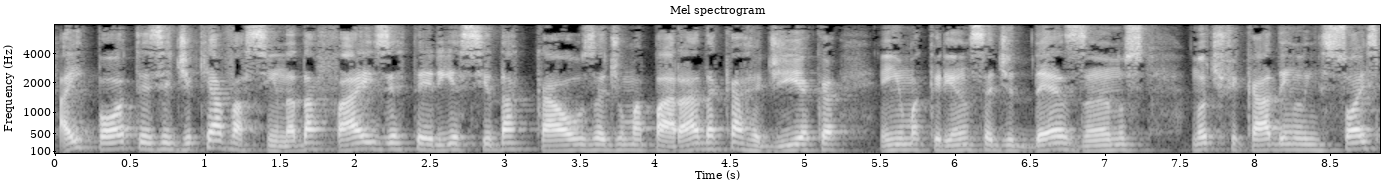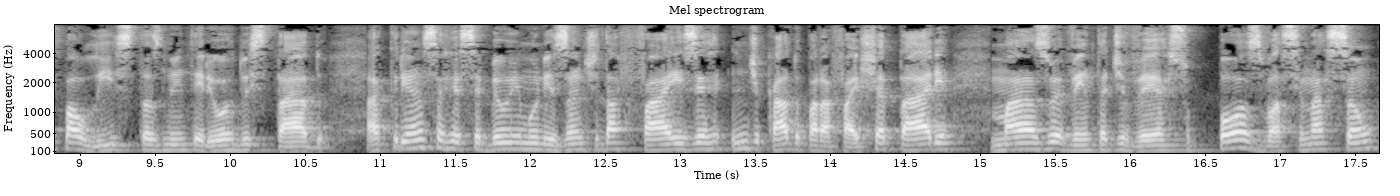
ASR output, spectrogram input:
a hipótese de que a vacina da Pfizer teria sido a causa de uma parada cardíaca em uma criança de 10 anos notificada em Lençóis Paulistas, no interior do estado. A criança recebeu o imunizante da Pfizer, indicado para a faixa etária, mas o evento adverso pós-vacinação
